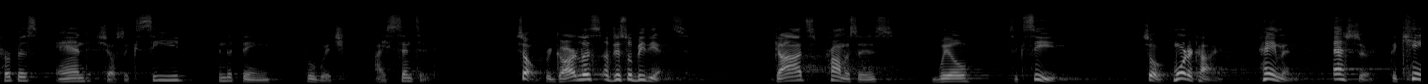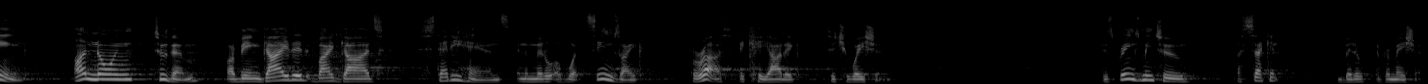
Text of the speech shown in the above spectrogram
purpose and shall succeed in the thing for which I sent it. So, regardless of disobedience, God's promises will succeed. So, Mordecai, Haman, Esther, the king, unknowing to them, are being guided by God's steady hands in the middle of what seems like, for us, a chaotic situation. This brings me to a second bit of information,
